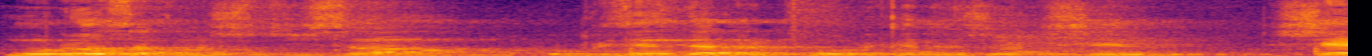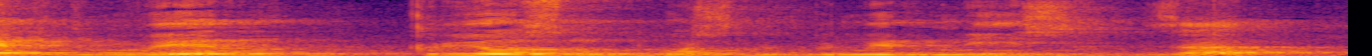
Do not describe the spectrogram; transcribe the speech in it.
Mudou-se a Constituição, o Presidente da República deixou de ser chefe de governo, criou-se um posto de Primeiro-Ministro, exato,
